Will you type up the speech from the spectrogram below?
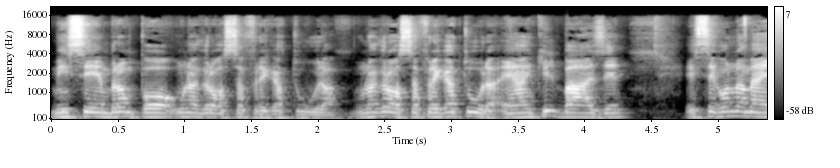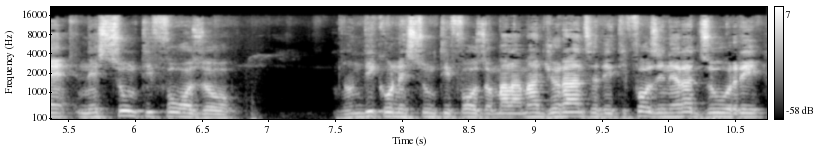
mi sembra un po' una grossa fregatura. Una grossa fregatura è anche il base e secondo me nessun tifoso, non dico nessun tifoso, ma la maggioranza dei tifosi nerazzurri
